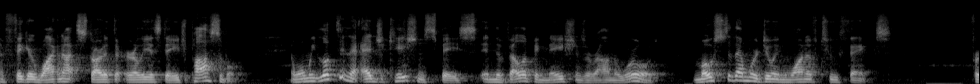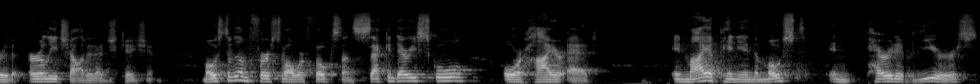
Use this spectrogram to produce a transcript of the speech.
I figured why not start at the earliest age possible? And when we looked in the education space in developing nations around the world, most of them were doing one of two things for the early childhood education. Most of them, first of all, were focused on secondary school or higher ed. In my opinion, the most imperative years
